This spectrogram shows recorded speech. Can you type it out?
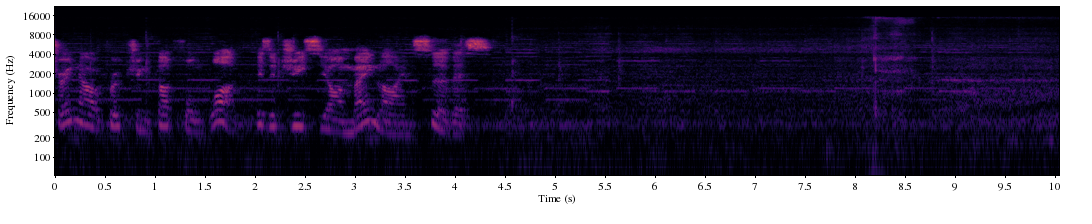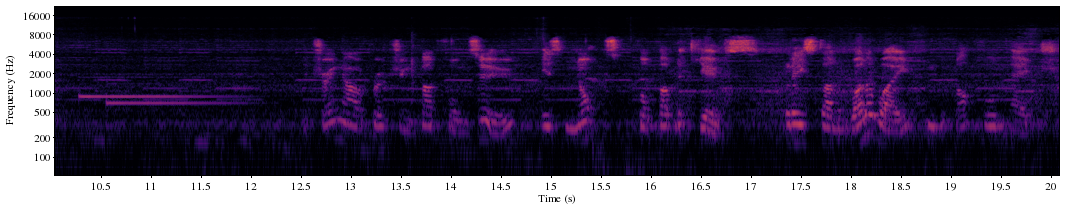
train now approaching platform 1 is a GCR mainline service. The train now approaching platform 2 is not for public use. Please stand well away from the platform edge.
